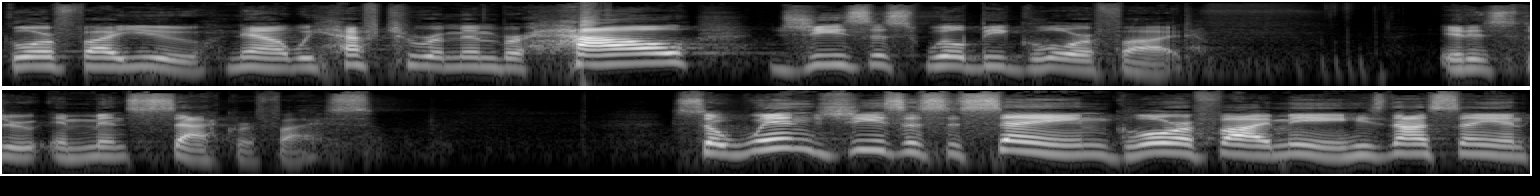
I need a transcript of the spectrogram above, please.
glorify you. Now, we have to remember how Jesus will be glorified it is through immense sacrifice. So when Jesus is saying, glorify me, he's not saying,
